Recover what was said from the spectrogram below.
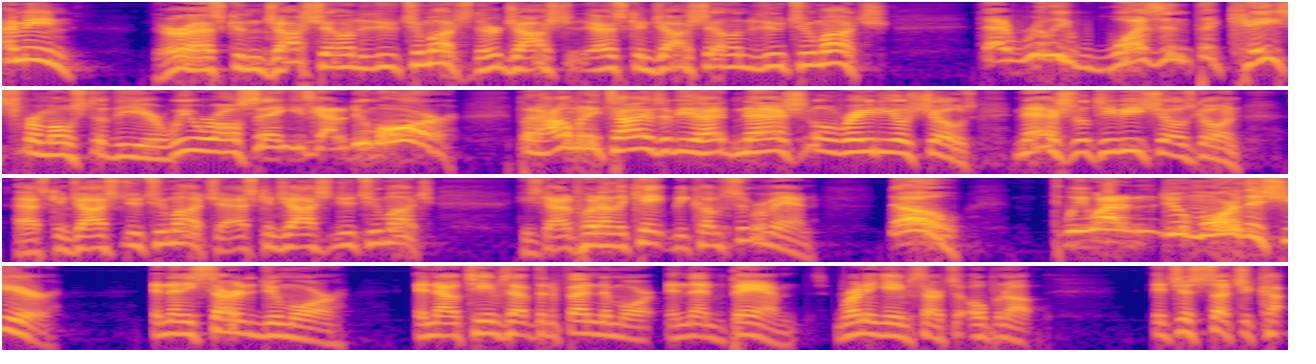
I mean, they're asking Josh Allen to do too much. They're Josh asking Josh Allen to do too much. that really wasn't the case for most of the year. We were all saying he's got to do more. But how many times have you had national radio shows, national TV shows going, asking Josh to do too much, asking Josh to do too much? He's got to put on the cape, become Superman. No, we wanted him to do more this year. And then he started to do more. And now teams have to defend him more. And then bam, running game starts to open up. It's just such a. Co-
